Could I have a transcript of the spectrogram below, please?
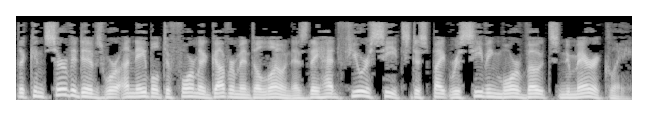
The Conservatives were unable to form a government alone as they had fewer seats despite receiving more votes numerically.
